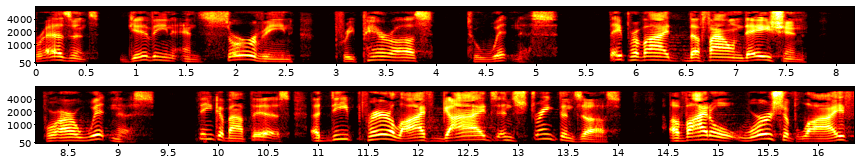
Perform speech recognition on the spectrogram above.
presence, giving, and serving prepare us to witness. They provide the foundation for our witness. Think about this. A deep prayer life guides and strengthens us. A vital worship life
